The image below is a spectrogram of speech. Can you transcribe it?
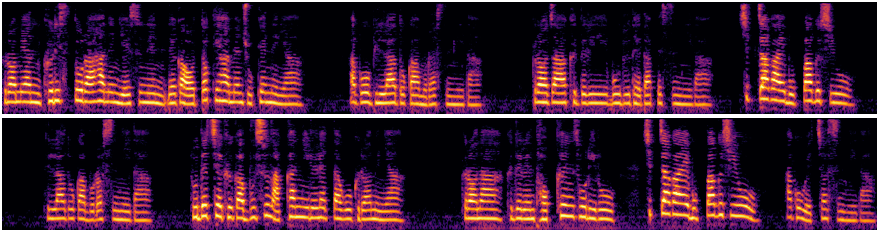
그러면 그리스도라 하는 예수는 내가 어떻게 하면 좋겠느냐? 하고 빌라도가 물었습니다. 그러자 그들이 모두 대답했습니다. 십자가에 못 박으시오. 빌라도가 물었습니다. 도대체 그가 무슨 악한 일을 했다고 그러느냐? 그러나 그들은 더 큰 소리로 십자가에 못 박으시오! 하고 외쳤습니다.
